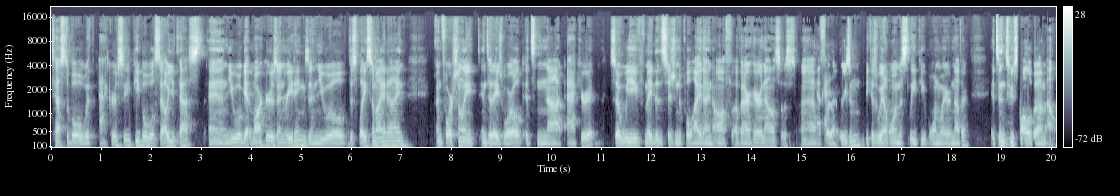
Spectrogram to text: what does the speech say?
testable with accuracy. People will sell you tests and you will get markers and readings and you will display some iodine unfortunately, in today's world, it's not accurate. So we've made the decision to pull iodine off of our hair analysis uh, okay. for that reason, because we don't want to mislead people one way or another. It's in too mm-hmm. small of an amount.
